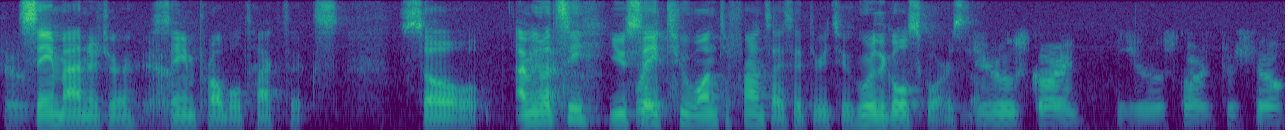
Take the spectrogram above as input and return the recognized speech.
True. same manager, Yeah. same probable tactics. So I mean, let's see. You say Wait. two one to France. I say three two. Who are the goal scorers though? Giroud scoring. Giroud scoring for sure.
